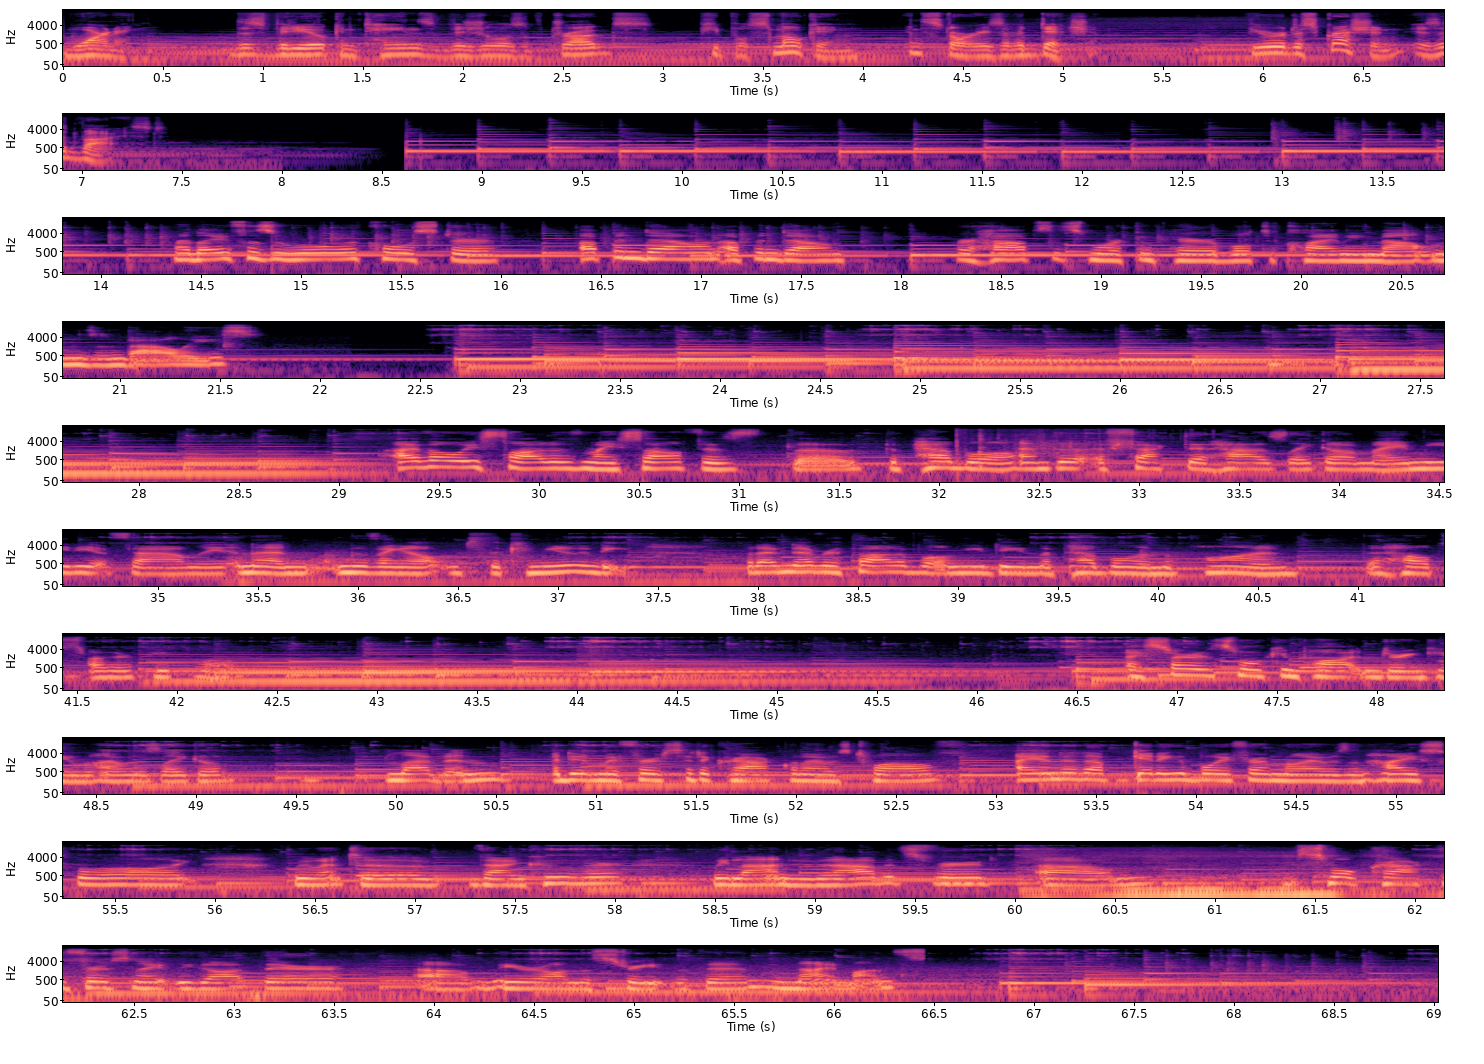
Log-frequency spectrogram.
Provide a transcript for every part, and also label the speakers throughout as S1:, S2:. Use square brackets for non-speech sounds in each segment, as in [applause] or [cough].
S1: Warning this video contains visuals of drugs, people smoking, and stories of addiction. Viewer discretion is advised.
S2: My life was a roller coaster, up and down, up and down. Perhaps it's more comparable to climbing mountains and valleys. I've always thought of myself as the, the pebble and the effect it has like on my immediate family and then moving out into the community. But I've never thought about me being the pebble in the pond that helps other people out. I started smoking pot and drinking when I was like 11. I did my first hit of crack when I was 12. I ended up getting a boyfriend when I was in high school. We went to Vancouver. We landed in Abbotsford. Um, smoked crack the first night we got there. Um, we were on the street within nine months.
